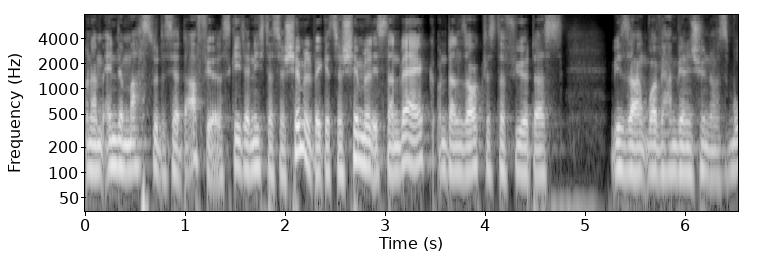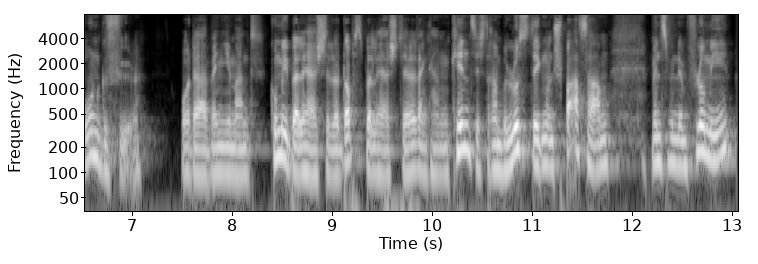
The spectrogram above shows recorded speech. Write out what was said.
Und am Ende machst du das ja dafür. Das geht ja nicht, dass der Schimmel weg ist. Der Schimmel ist dann weg und dann sorgt es dafür, dass wir sagen, boah, wir haben wieder ein schöneres Wohngefühl. Oder wenn jemand Gummibälle herstellt oder Dopsbälle herstellt, dann kann ein Kind sich daran belustigen und Spaß haben, wenn es mit dem Flummi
